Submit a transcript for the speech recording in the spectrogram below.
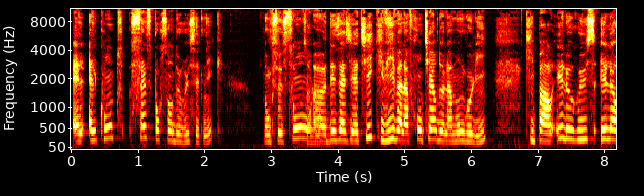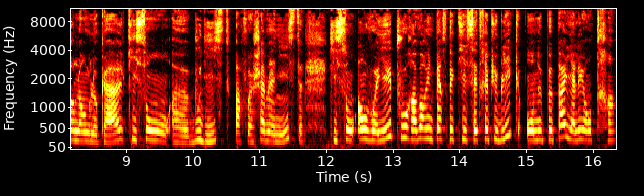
elle, compte 16% de Russes ethniques. Donc ce sont euh, des Asiatiques qui vivent à la frontière de la Mongolie, qui parlent et le russe et leur langue locale, qui sont euh, bouddhistes, parfois chamanistes, qui sont envoyés pour avoir une perspective. Cette république, on ne peut pas y aller en train.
